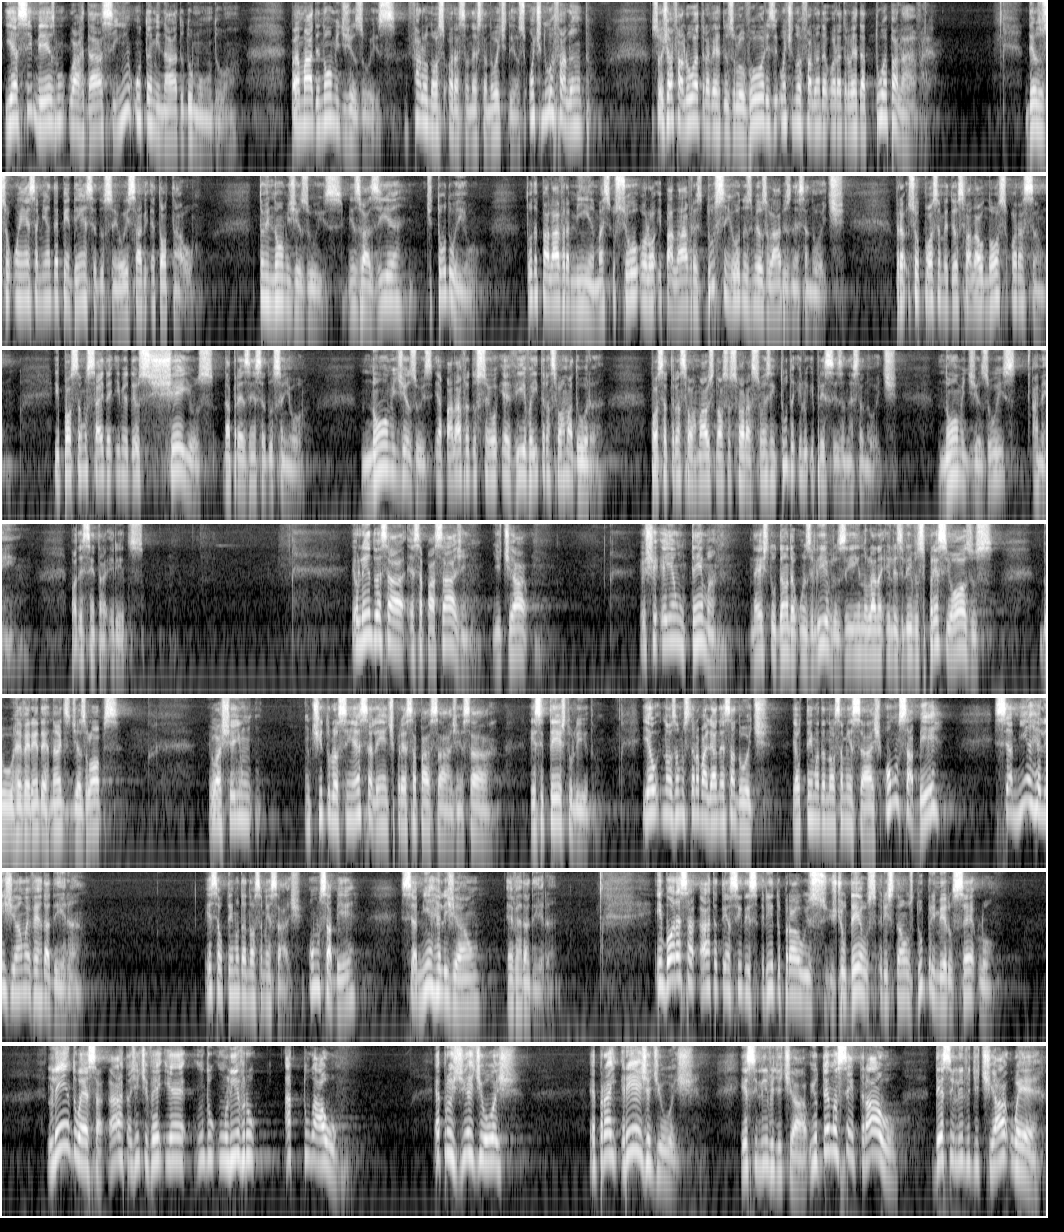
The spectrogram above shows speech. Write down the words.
e a si mesmo guardar-se incontaminado do mundo. Amado, em nome de Jesus, fala a nossa oração nesta noite, Deus. Continua falando. O Senhor já falou através dos louvores e continua falando agora através da tua palavra. Deus, o Senhor conhece a minha dependência do Senhor e sabe, é total. Então, em nome de Jesus, me esvazia de todo eu, toda palavra minha, mas o Senhor e palavras do Senhor nos meus lábios nessa noite. Para o Senhor possa, meu Deus, falar o nosso oração e possamos sair daqui, meu Deus, cheios da presença do Senhor. Nome de Jesus. E a palavra do Senhor é viva e transformadora. Possa transformar as nossas orações em tudo aquilo que precisa nesta noite. Nome de Jesus. Amém. Podem sentar, queridos. Eu lendo essa, essa passagem de Tiago, eu cheguei a um tema, né, estudando alguns livros e indo lá naqueles livros preciosos do reverendo Hernandes Dias Lopes. Eu achei um, um título assim excelente para essa passagem, essa, esse texto lido. E eu, nós vamos trabalhar nessa noite. É o tema da nossa mensagem. Como saber se a minha religião é verdadeira? Esse é o tema da nossa mensagem. Como saber se a minha religião é verdadeira? Embora essa carta tenha sido escrita para os judeus cristãos do primeiro século, Lendo essa carta, a gente vê que é um, um livro atual. É para os dias de hoje. É para a igreja de hoje. Esse livro de Tiago. E o tema central desse livro de Tiago é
